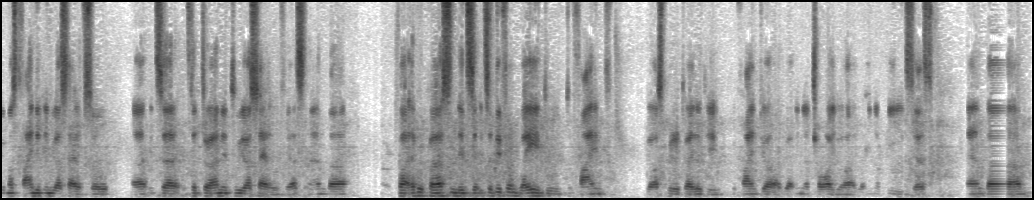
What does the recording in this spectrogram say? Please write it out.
you must find it in yourself. So uh, it's a it's a journey to yourself. Yes, and uh, for every person, it's a, it's a different way to, to find your spirituality, to find your, your inner joy, your, your inner peace. Yes, and um,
